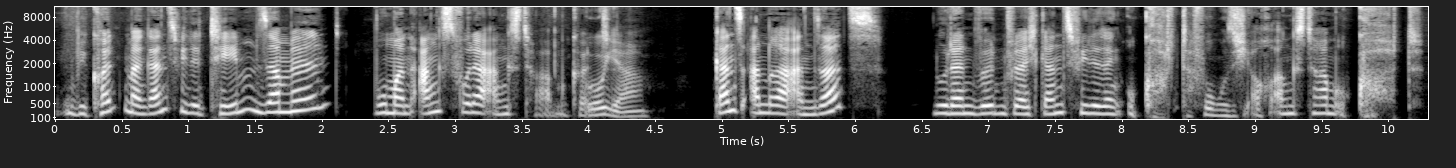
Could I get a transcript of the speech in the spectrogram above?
Wir könnten mal ganz viele Themen sammeln, wo man Angst vor der Angst haben könnte. Oh ja. Ganz anderer Ansatz. Nur dann würden vielleicht ganz viele denken, oh Gott, davor muss ich auch Angst haben. Oh Gott.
